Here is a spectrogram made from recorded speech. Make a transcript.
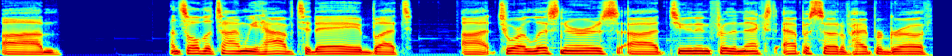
Um, that's all the time we have today. But uh, to our listeners, uh, tune in for the next episode of Hypergrowth.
